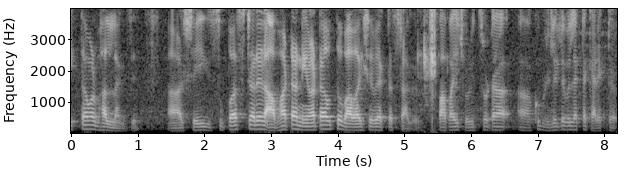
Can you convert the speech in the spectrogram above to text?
দেখতে আমার ভালো লাগছে। আর সেই সুপারস্টারের আভাটা নেওয়াটাও তো বাবা হিসেবে একটা স্ট্রাগল বাবা এই চরিত্রটা খুব রিলেটেবল একটা ক্যারেক্টার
